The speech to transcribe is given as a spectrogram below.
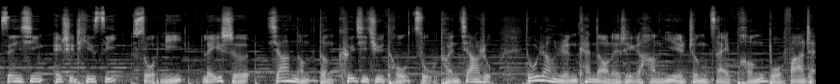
三星、HTC、索尼、雷蛇、佳能等科技巨头组团加入，都让人看到了这个行业正在蓬勃发展。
